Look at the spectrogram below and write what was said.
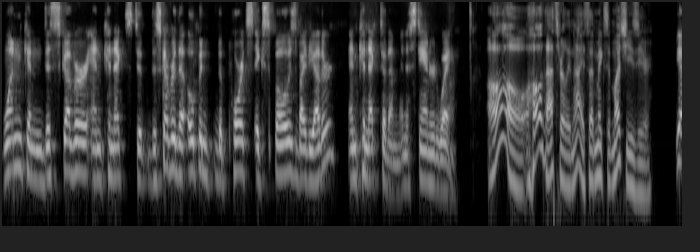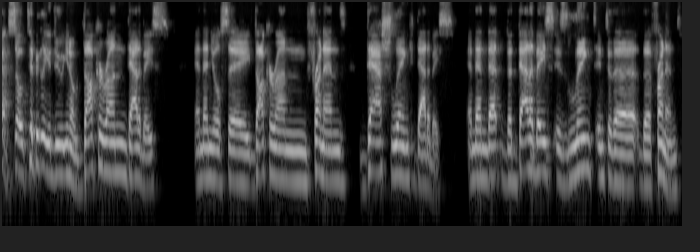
one can discover and connect to discover the open the ports exposed by the other and connect to them in a standard way. Oh, oh, that's really nice. That makes it much easier. Yeah. So typically you do, you know, Docker run database, and then you'll say Docker run front end dash link database. And then that the database is linked into the, the front end.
